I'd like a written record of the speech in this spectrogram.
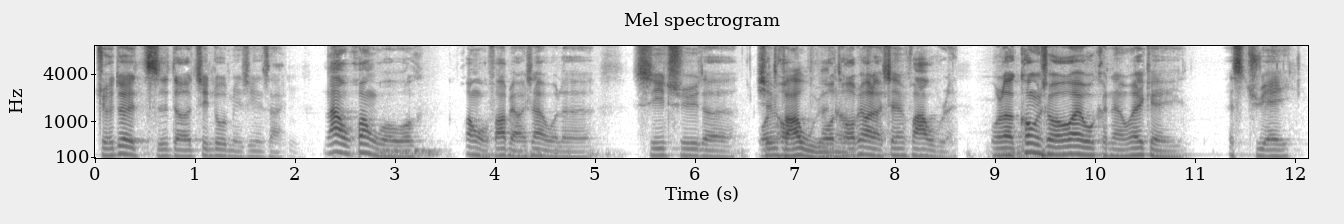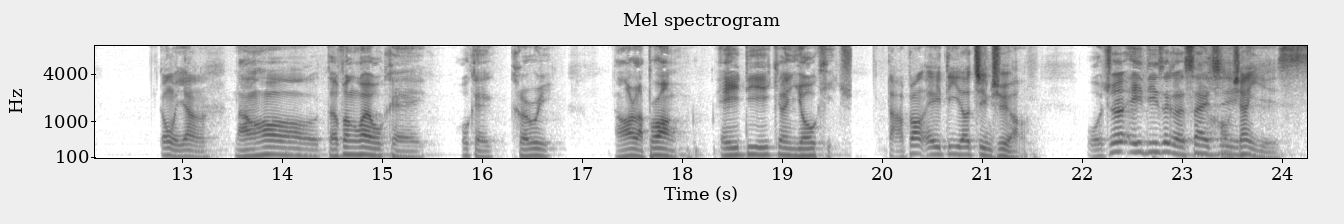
绝对值得进入明星赛。那换我，我换我发表一下我的西区的先发五人，我投票的先发五人。我的控球位我可能会给 SGA，跟我一样。啊然后得分位我给我给 Curry，然后 LeBron、AD 跟 Yokic，打 LeBron、AD 都进去哦。我觉得 A D 这个赛季好像也是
